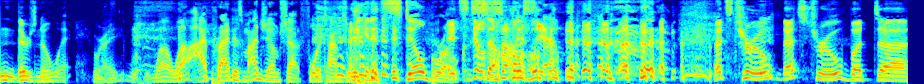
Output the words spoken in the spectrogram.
There's no way, right? Well, well, I practice my jump shot four times a week, and it's still broke. It still so- sucks. Yeah, that's true. That's true. But uh,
